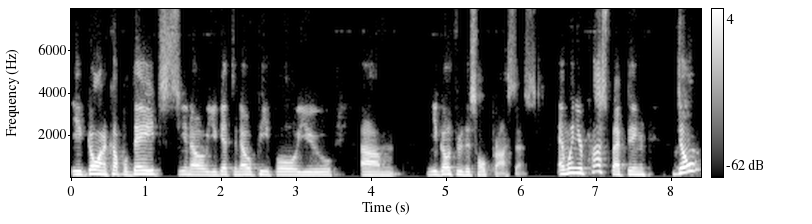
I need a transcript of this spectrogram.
you go on a couple dates. You know, you get to know people. You um, you go through this whole process. And when you're prospecting, don't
